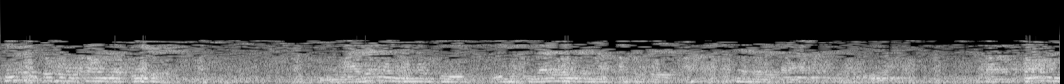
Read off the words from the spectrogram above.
තීරතෝ කවුද ඒක මරණ මොහොතේ මේ සියල්ලම අපට සම්පන්න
